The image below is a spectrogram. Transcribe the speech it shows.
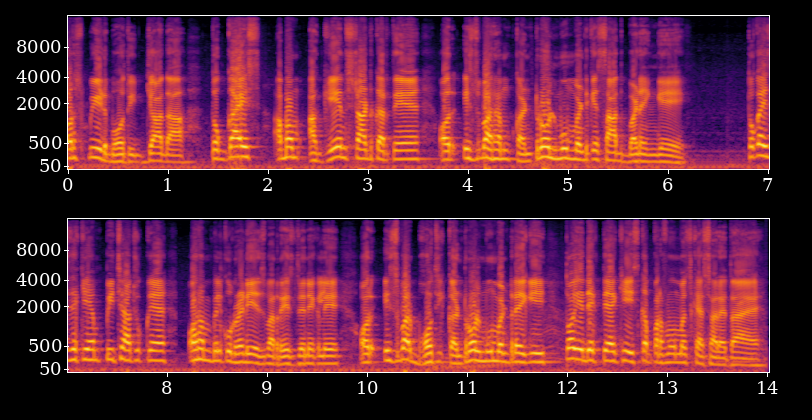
और स्पीड बहुत ही ज़्यादा। तो गाइस अब हम अगेन स्टार्ट करते हैं और इस बार हम कंट्रोल मूवमेंट के साथ बढ़ेंगे। तो गाइस देखिए, हम पीछे आ चुके हैं और हम बिल्कुल रेडी है इस बार रेस देने के लिए और इस बार बहुत ही कंट्रोल मूवमेंट रहेगी। तो ये देखते हैं कि इसका परफॉर्मेंस कैसा रहता है।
